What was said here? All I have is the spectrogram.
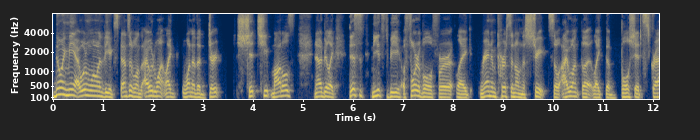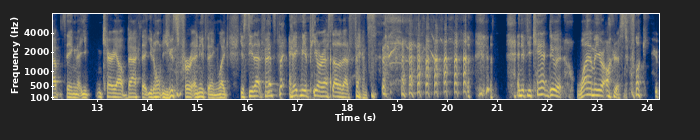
knowing me I wouldn't want one of the expensive ones I would want like one of the dirt shit cheap models. And I would be like this needs to be affordable for like random person on the street. So I want the like the bullshit scrap thing that you carry out back that you don't use for anything. Like you see that fence? But- make me a PRS out of that fence. And if you can't do it why am I your artist? Fuck you.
